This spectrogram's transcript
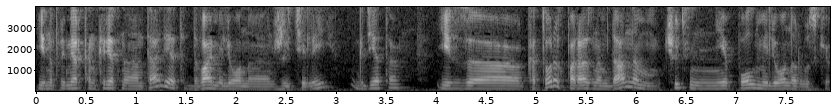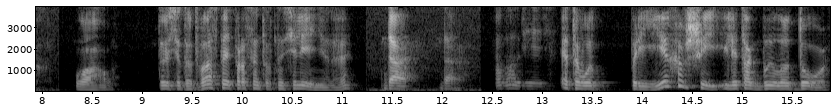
И, например, конкретно Анталия — это 2 миллиона жителей где-то, из э, которых, по разным данным, чуть ли не полмиллиона русских. Вау. То есть это 25% населения, да? Да, да. Обалдеть. Это вот приехавший или так было до?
